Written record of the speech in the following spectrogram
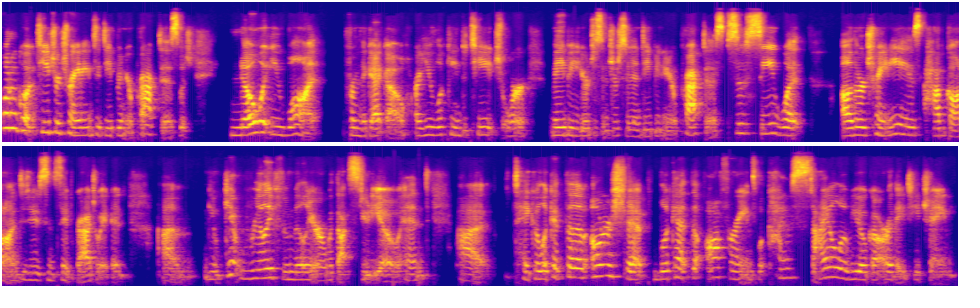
quote unquote teacher training to deepen your practice, which know what you want from the get-go are you looking to teach or maybe you're just interested in deepening your practice so see what other trainees have gone on to do since they've graduated um, you know get really familiar with that studio and uh, take a look at the ownership, look at the offerings. What kind of style of yoga are they teaching?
